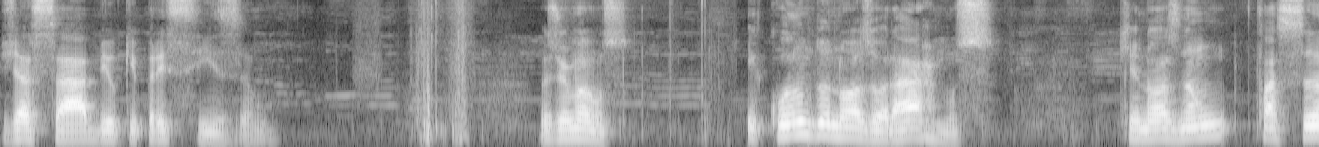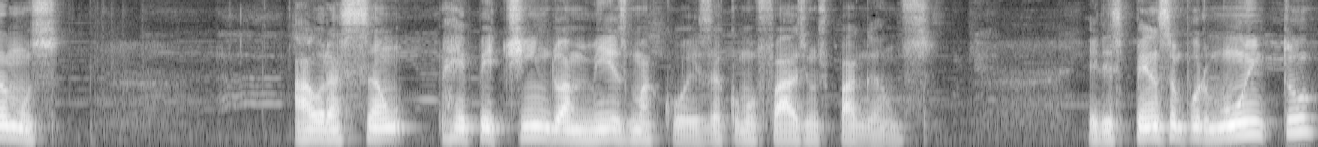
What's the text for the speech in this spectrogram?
já sabe o que precisam. Meus irmãos, e quando nós orarmos, que nós não façamos a oração repetindo a mesma coisa, como fazem os pagãos. Eles pensam por muito,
